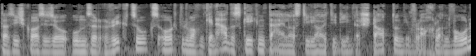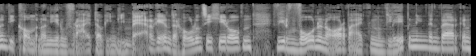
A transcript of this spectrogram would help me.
Das ist quasi so unser Rückzugsort. Wir machen genau das Gegenteil als die Leute, die in der Stadt und im Flachland wohnen. Die kommen an ihrem Freitag in die mhm. Berge und erholen sich hier oben. Wir wohnen, arbeiten und leben in den Bergen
